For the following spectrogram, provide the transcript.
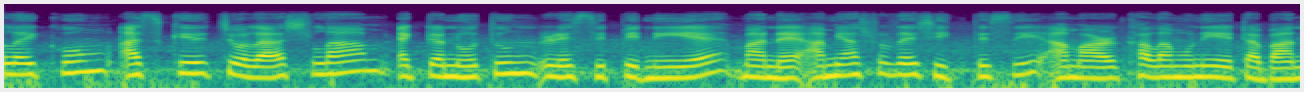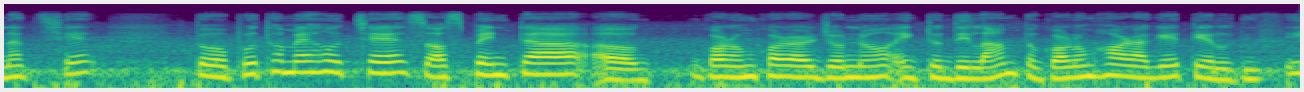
আলাইকুম আজকে চলে আসলাম একটা নতুন রেসিপি নিয়ে। মানে আমি আসলে শিখতেছি, আমার খালামুনি এটা বানাচ্ছে। তো প্রথমে হচ্ছে সসপ্যানটা গরম করার জন্য একটু দিলাম। তো গরম হওয়ার আগে তেল দিছি।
